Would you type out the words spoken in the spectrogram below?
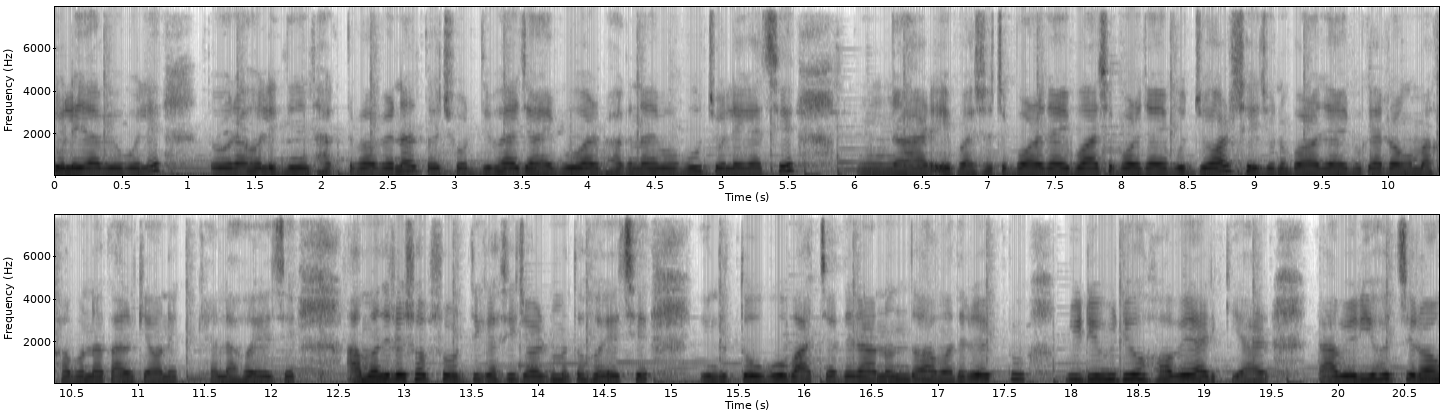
চলে যাবে বলে, তো ওরা হোলির দিনে থাকতে পারবে না, তো ছর্দি ভাই জামাইবু আর ভাগনা বাবু চলে গেছে। আর এ পাশে হচ্ছে বড় জামাইবু আছে, বড় জামাইবুর জ্বর, সেই জন্য বড় জামাইবুকে আর রং মাখাবো না, কালকে অনেক খেলা হয়েছে। আমাদেরও সব সর্দি কাশি জ্বরের মতো হয়েছে, কিন্তু তবুও বাচ্চাদের আনন্দ, আমাদেরও একটু ভিডিও ভিডিও হবে আর কি। আর কাবেরি হচ্ছে রং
